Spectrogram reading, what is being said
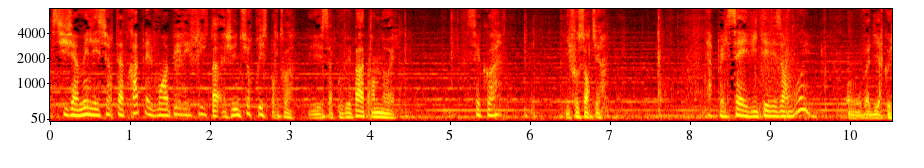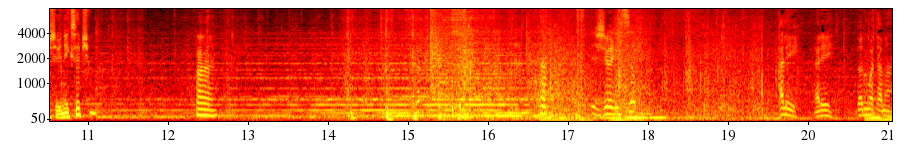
Si jamais les sœurs t'attrapent, elles vont appeler les flics. Bah, j'ai une surprise pour toi. Et ça pouvait pas attendre Noël. C'est quoi? Il faut sortir. T'appelles ça éviter les embrouilles? On va dire que c'est une exception. Ouais. Joli saut. Allez, allez, donne-moi ta main.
